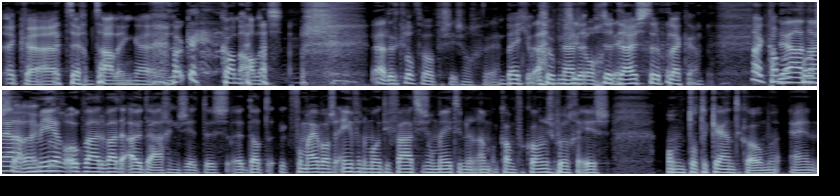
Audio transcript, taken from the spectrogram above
Ik, uh, tegen betaling uh, okay. kan alles. Ja, dat klopt wel precies ongeveer. Een beetje op zoek ja, naar de, de, duistere plekken. Nou, ik kan me ja, nou ja, meer ook waar, waar de uitdaging zit. Dus uh, dat, ik, voor mij was een van de motivaties om mee te doen aan Kamp van Koningsbrugge is om tot de kern te komen. En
